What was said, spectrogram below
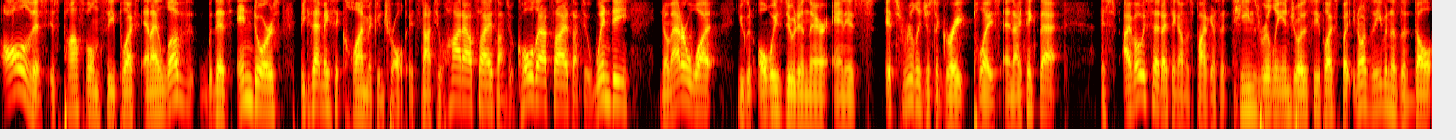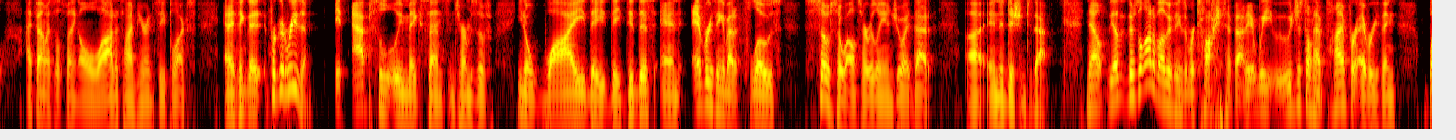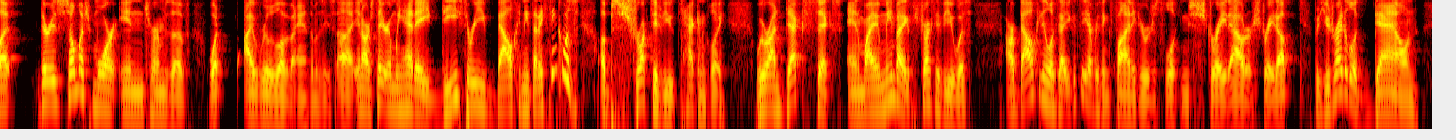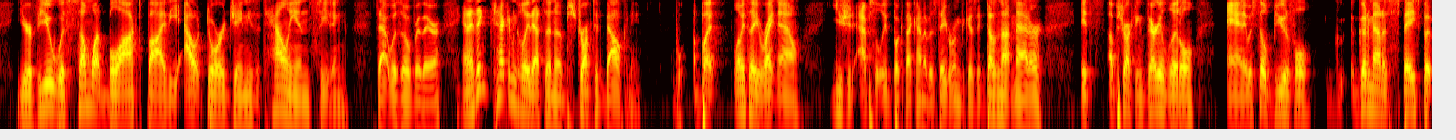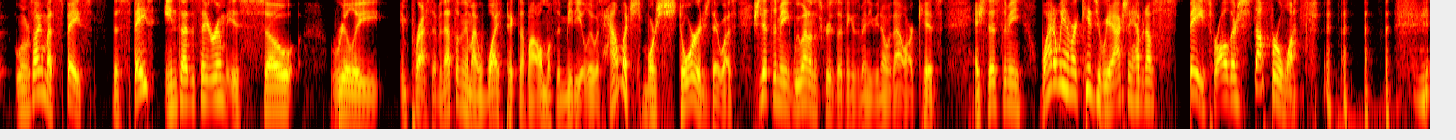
all of this is possible in Seaplex, and I love that it's indoors because that makes it climate controlled. It's not too hot outside. It's not too cold outside. It's not too windy. No matter what, you can always do it in there, and it's it's really just a great place. And I think that I've always said I think on this podcast that teens really enjoy the Seaplex, but you know, even as an adult, I found myself spending a lot of time here in Seaplex, and I think that for good reason. It absolutely makes sense in terms of you know why they they did this, and everything about it flows so so well. So I really enjoyed that. Uh, in addition to that, now the other, there's a lot of other things that we're talking about. We we just don't have time for everything, but there is so much more in terms of what I really love about Anthem Seas. Uh, in our stateroom, we had a D3 balcony that I think was obstructed view technically. We were on deck six, and what I mean by obstructed view was our balcony looked out. You could see everything fine if you were just looking straight out or straight up. But if you tried to look down, your view was somewhat blocked by the outdoor Jamie's Italian seating that was over there. And I think technically that's an obstructed balcony. But let me tell you right now, you should absolutely book that kind of a stateroom because it does not matter it's obstructing very little, and it was still beautiful, a good amount of space. But when we're talking about space, the space inside the stateroom is so really impressive and that's something that my wife picked up on almost immediately was how much more storage there was. She said to me we went on this cruise i think as many of you know without our kids and she says to me why don't we have our kids here? We actually have enough space for all their stuff for once.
